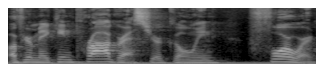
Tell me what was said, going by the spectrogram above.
Or if you're making progress, you're going forward.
